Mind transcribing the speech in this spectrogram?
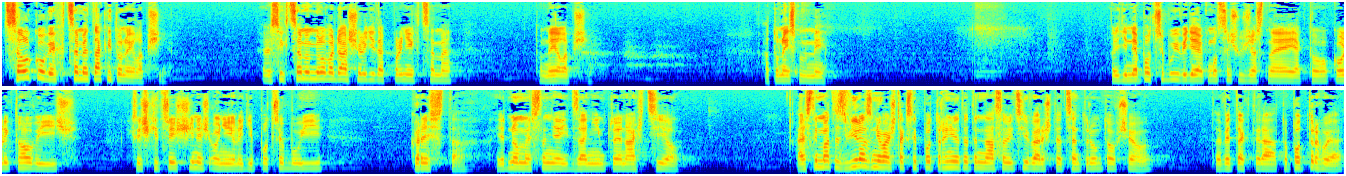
celkově chceme taky to nejlepší. A jestli chceme milovat další lidi, tak pro ně chceme to nejlepší. A to nejsme my. Lidi nepotřebují vidět, jak moc jsi úžasný, jak to, kolik toho víš, Jsi chytřejší než oni, lidi potřebují Krista. Jednomyslně jít za ním, to je náš cíl. A jestli máte zvýrazňovač, tak si potrhněte ten následující verš, to je centrum toho všeho. To je věta, která to potrhuje.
